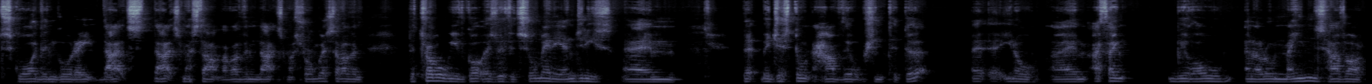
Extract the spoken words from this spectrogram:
squad and go right. That's that's my starting eleven. That's my strongest eleven. The trouble we've got is we've had so many injuries um, that we just don't have the option to do it. Uh, uh, you know, um, I think we all in our own minds have our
